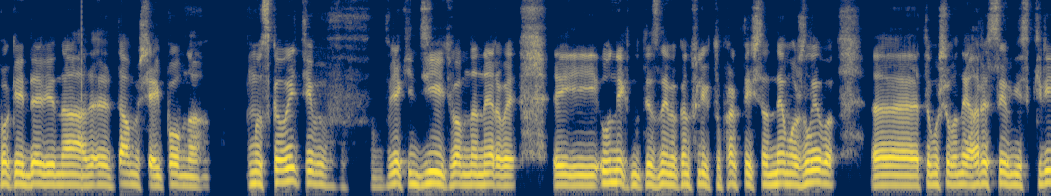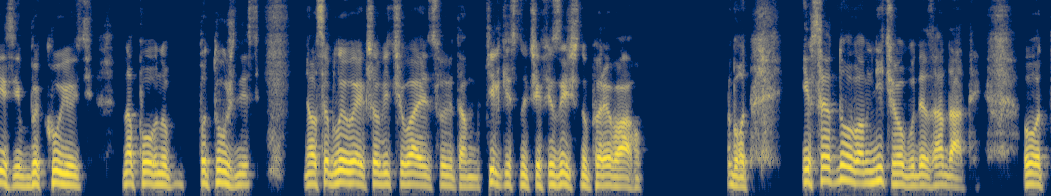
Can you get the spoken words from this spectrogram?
поки йде війна, е, там ще й повно московитів, які діють вам на нерви, і уникнути з ними конфлікту практично неможливо, е, тому що вони агресивні скрізь і бикують на повну потужність особливо якщо відчувають свою там кількісну чи фізичну перевагу. От. І все одно вам нічого буде згадати. От.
